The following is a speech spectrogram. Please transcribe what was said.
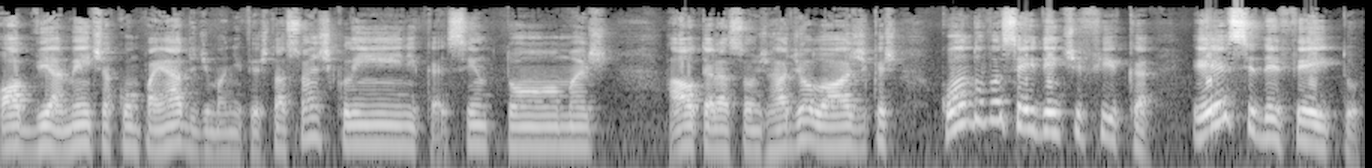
obviamente acompanhado de manifestações clínicas, sintomas, alterações radiológicas. Quando você identifica esse defeito,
